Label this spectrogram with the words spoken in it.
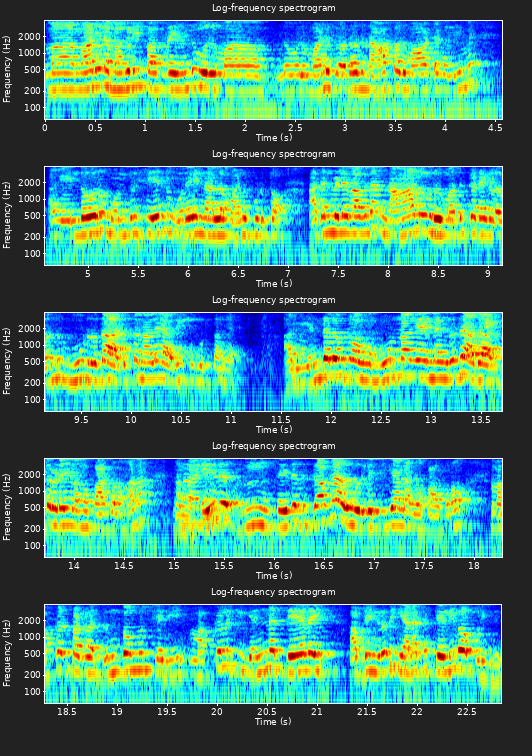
மா- மாநில மகளிர் பாசறை வந்து ஒரு மா- ஒரு மனு அதாவது நாற்பது மாவட்டங்களையுமே அங்க எல்லோரும் ஒன்று சேர்ந்து ஒரே நாள்ல மனு கொடுத்தோம். அதன் விளைவாக தான் நானூறு மதுக்கடைகளை வந்து மூடுறதா அடுத்த நாளே அறிவிப்பு கொடுத்தாங்க. அது எந்த அளவுக்கு அவங்க மூணாங்க என்னங்கிறது அது அடுத்த விடையை நம்ம பார்க்கணும். ஆனா நம்ம செய்த ம், செய்ததுக்காக அது ஒரு வெற்றியா நாங்க பாக்குறோம் மக்கள் படுற துன்பமும் சரி மக்களுக்கு என்ன தேவை அப்படிங்கிறது எனக்கு தெளிவா புரியுது.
